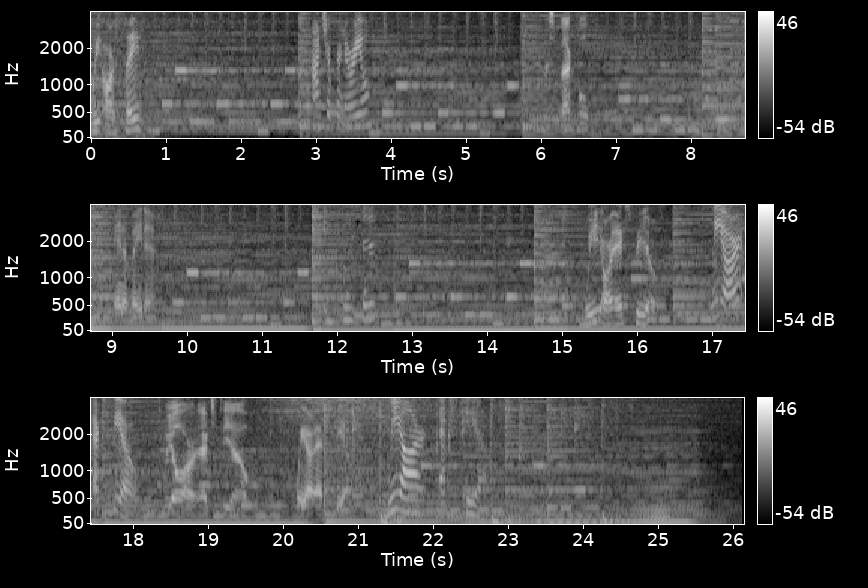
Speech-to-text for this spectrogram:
We are safe, entrepreneurial, respectful, innovative, inclusive. we are XPO. we are XPO. we are XPO. we are XPO. We are XPO.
